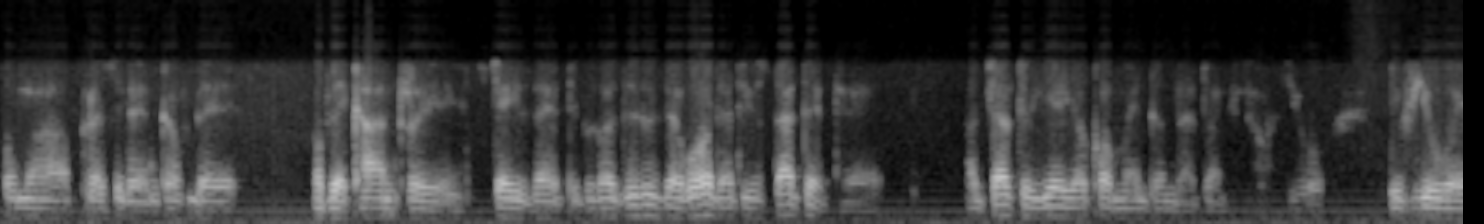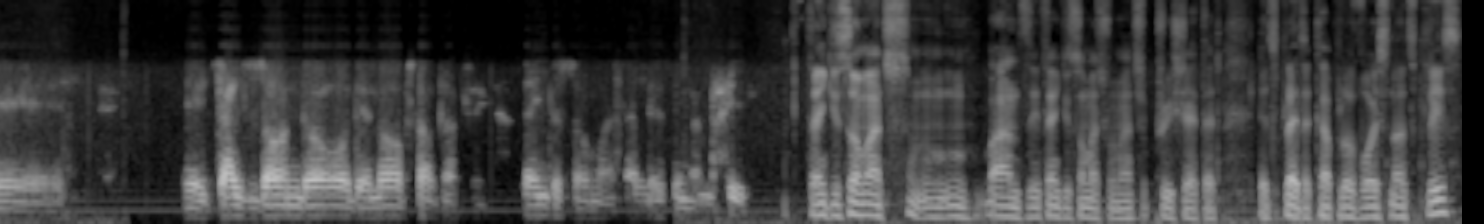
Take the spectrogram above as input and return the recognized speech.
former president of the of the country, JZ, because this is the war that you started. Uh, just to hear your comment on that one. You, if you were uh, Judge Zondo or the law of South Africa. Thank you so much. I'll listen and read. Thank you so much, mm, Banzi. Thank you so much very much. Appreciate that. Let's play the couple of voice notes, please.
